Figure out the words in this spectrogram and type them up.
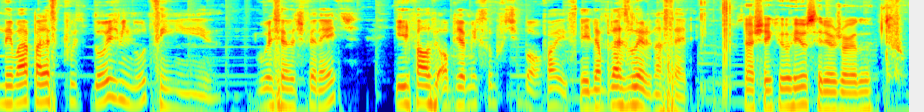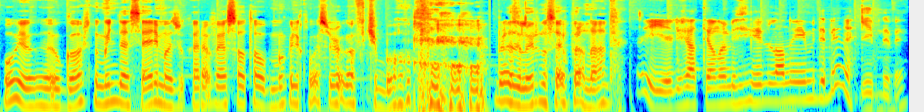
O Neymar aparece por dois minutos em duas cenas diferentes. E ele fala, obviamente, sobre futebol. Só isso. Ele é um brasileiro na série. Achei que o Rio seria o jogador. Oi, eu, eu gosto muito da série, mas o cara vai assaltar o banco e ele começa a jogar futebol. o brasileiro não serve pra nada. E ele já tem o nomezinho dele lá no IMDB, né? IMDB?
